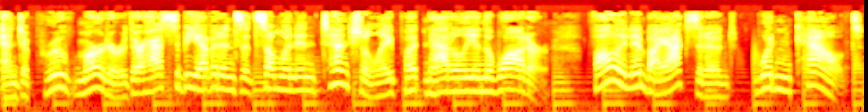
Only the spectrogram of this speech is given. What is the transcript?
And to prove murder, there has to be evidence that someone intentionally put Natalie in the water. Falling in by accident wouldn't count.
